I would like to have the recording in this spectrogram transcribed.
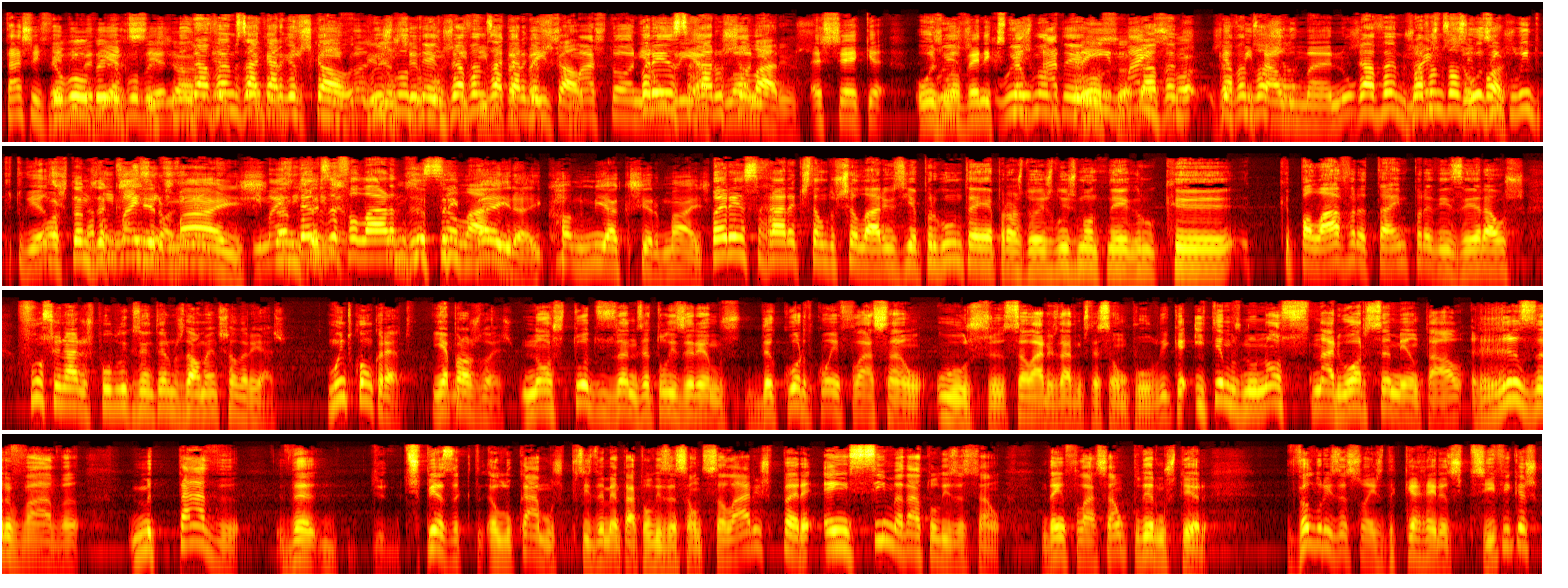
taxa efetiva de IRC... Já vamos à carga fiscal. Luís Montenegro, já vamos à carga fiscal. Para encerrar os salários. A Checa ou a Eslovénia, que estão a atrair mais capital humano, já vamos, já vamos aos impostos. incluindo portugueses. Nós estamos a crescer mais. Estamos a falar de salários. a primeira economia a crescer mais. Para encerrar a questão dos salários, e a pergunta é para os dois, Luís Montenegro, que, que palavra tem para dizer aos funcionários públicos em termos de aumentos salariais? Muito concreto, e é para os dois. Nós todos os anos atualizaremos, de acordo com a inflação, os salários da administração pública e temos no nosso cenário orçamental reservada metade da despesa que alocamos precisamente à atualização de salários para, em cima da atualização da inflação, podermos ter valorizações de carreiras específicas,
